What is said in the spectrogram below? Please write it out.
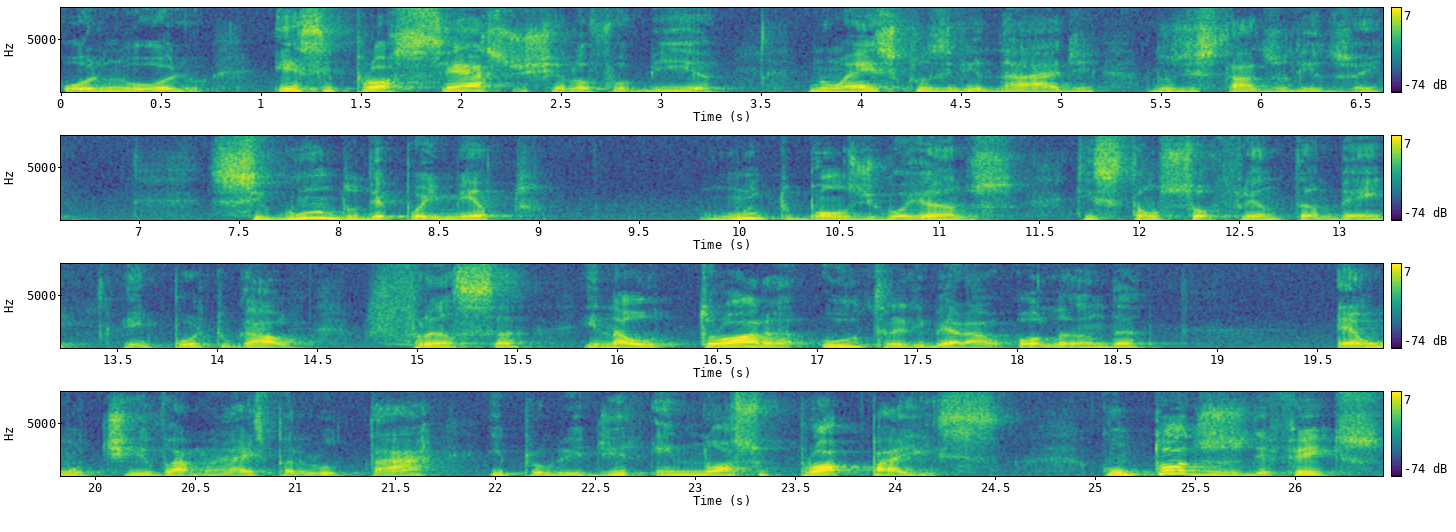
Olho no olho. Esse processo de xenofobia não é exclusividade dos Estados Unidos, hein? Segundo o depoimento muito bons de goianos que estão sofrendo também em Portugal, França e na outrora ultraliberal Holanda, é um motivo a mais para lutar e progredir em nosso próprio país. Com todos os defeitos,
